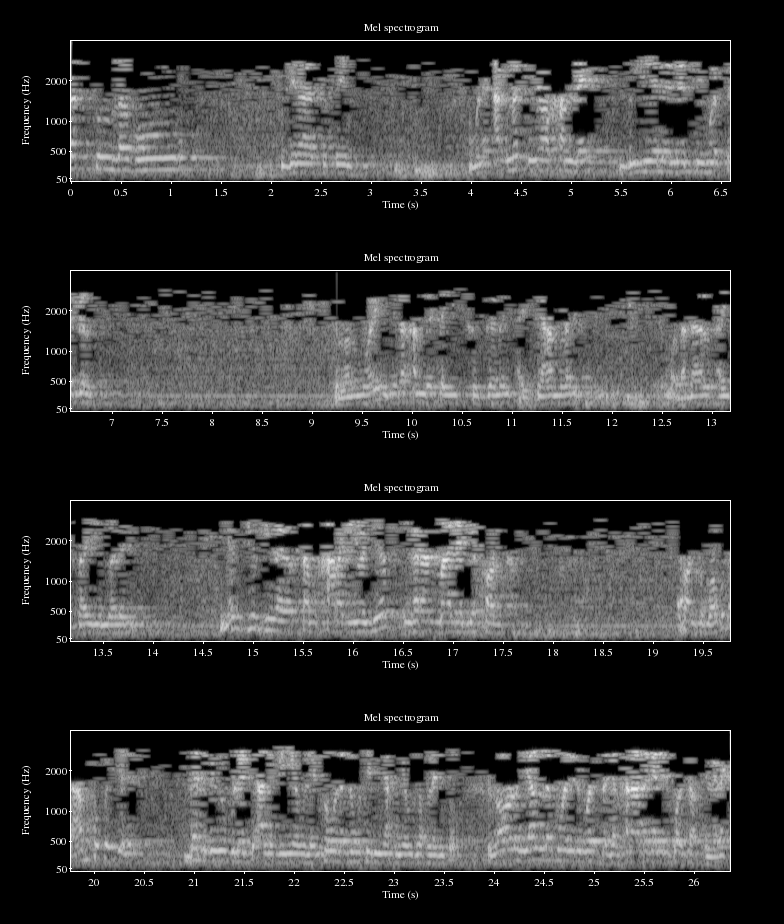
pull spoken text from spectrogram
lastum lahu biraasiqin mu ne ak nag ñoo xam ne du yéene leen di wërsëgal loolu mooy ñi nga xam ne tey surga lañ ay jaam lañ wala daal ay bàyyi ma lañ même jur gi nga yor tam xar ak yooyu yëpp nga naan maa leen di xont xont boobu daa am ko koy jëlee benn bi yóbbu leen ci àll bi yeewu leen ko wala nga wuti ñax ñëw jox leen ko loolu yàlla moo leen wërsëgal xanaa da nga leen koo jox rek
